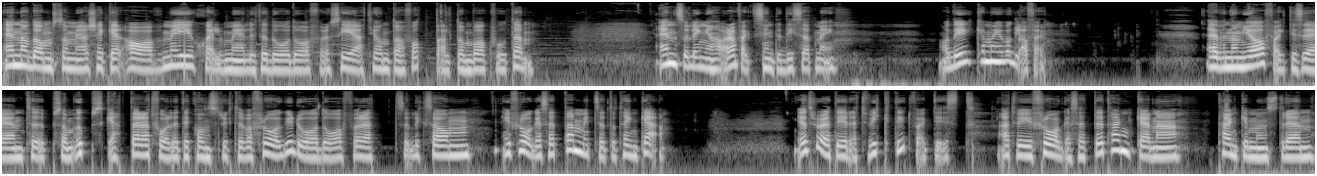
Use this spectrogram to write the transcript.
En av dem som jag checkar av mig själv med lite då och då för att se att jag inte har fått allt om bakfoten. Än så länge har han faktiskt inte dissat mig. Och det kan man ju vara glad för. Även om jag faktiskt är en typ som uppskattar att få lite konstruktiva frågor då och då för att liksom ifrågasätta mitt sätt att tänka. Jag tror att det är rätt viktigt faktiskt. Att vi ifrågasätter tankarna, tankemönstren,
